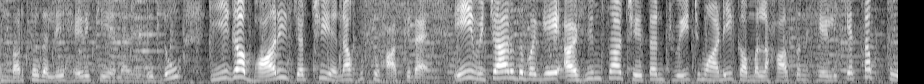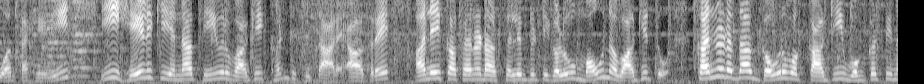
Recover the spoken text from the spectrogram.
ಎಂಬರ್ಥದಲ್ಲಿ ಹೇಳಿಕೆಯನ್ನ ನೀಡಿದ್ದು, ಈಗ ಭಾರಿ ಚರ್ಚೆಯನ್ನ ಹುಟ್ಟು ಹಾಕಿದೆ ಈ ವಿಚಾರದ ಬಗ್ಗೆ ಅಹಿಂಸಾ ಚೇತನ್ ಟ್ವೀಟ್ ಮಾಡಿ ಕಮಲ್ ಹಾಸನ್ ಹೇಳಿಕೆ ತಪ್ಪು ಅಂತ ಹೇಳಿ ಈ ಹೇಳಿಕೆಯನ್ನ ತೀವ್ರವಾಗಿ ಖಂಡಿಸಿದ್ದಾರೆ. ಆದರೆ ಅನೇಕ ಕನ್ನಡ ಸೆಲೆಬ್ರಿಟಿಗಳು ಮೌನವಾಗಿದ್ದು, ಕನ್ನಡದ ಗೌರವಕ್ಕಾಗಿ ಒಗ್ಗಟ್ಟಿನ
